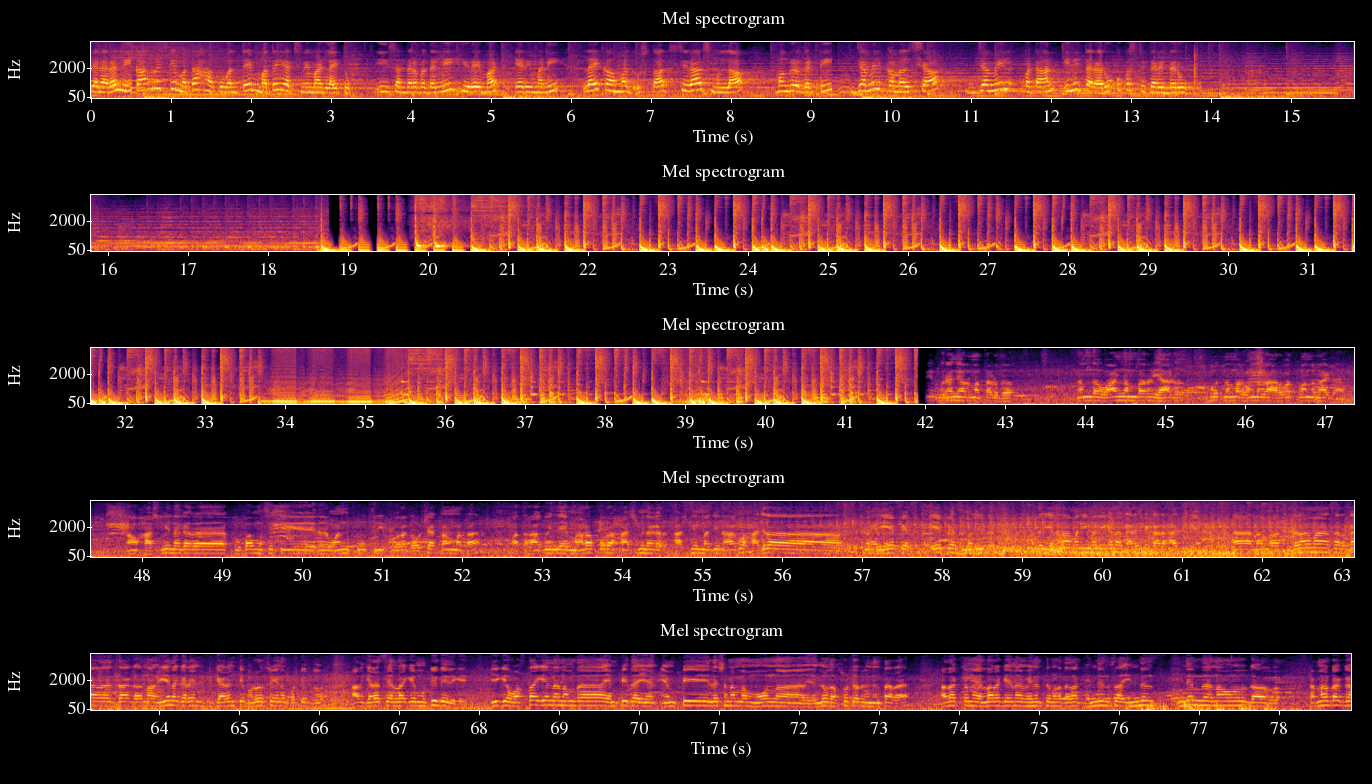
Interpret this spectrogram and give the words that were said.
ಜನರಲ್ಲಿ ಕಾಂಗ್ರೆಸ್ಗೆ ಮತ ಹಾಕುವಂತೆ ಮತಯಾಚನೆ ಮಾಡಲಾಯಿತು. ಈ ಸಂದರ್ಭದಲ್ಲಿ ಹಿರೇಮಠ್, ಎರಿಮನಿ, ಲೈಕ್ ಅಹಮದ್ ಉಸ್ತಾದ್, ಸಿರಾಜ್ ಮುಲ್ಲಾ, ಮಂಗಳಗಟ್ಟಿ, ಜಮೀಲ್ ಕಮಲ್ ಶಾ, ಜಮೀಲ್ ಪಠಾನ್ ಇನ್ನಿತರರು ಉಪಸ್ಥಿತರಿದ್ದರು. ಈ ಮಾತಾಡೋದು. ನಮ್ಮದು ವಾರ್ಡ್ ನಂಬರ್ ಎರಡು, ಬೂತ್ ನಂಬರ್ ಒಂದೂರ ಅರವತ್ತೊಂದರಾಗ ನಾವು ಹಾಶ್ಮಿ ನಗರ ಕುಬಾ ಮಸೀದಿ ಇದು ಒನ್ ಟೂ ತ್ರೀ ಫೋರಾಗ ಗೌಶಾ ಖಾನ್ ಮಠ ಮತ್ತು ಹಾಗೂ ಇಲ್ಲಿ ಮಾಡಾಪುರ ಹಾಶ್ಮಿ ನಗರ್, ಹಾಶ್ಮಿ ಮಸ್ಜಿದ್ ಹಾಗೂ ಹಾಜರಾ ಮತ್ತು A P S A P S ಮಸ್ಜಿದ್. ಅಂದರೆ ಎಲ್ಲ ಮನೆ ಮನೆಗೆ ನಾವು ಗ್ಯಾರಂಟಿ ಕಾರ್ಡ್ ಹಾಕಿ ನಮ್ಮ ಸಿದ್ದರಾಮಯ್ಯ ಇದ್ದಾಗ ನಾವು ಏನು ಗ್ಯಾರಂಟಿ ಗ್ಯಾರಂಟಿ ಭರವಸೆ ಏನು ಕೊಟ್ಟಿದ್ದು ಅದು ಗೆಲಸ ಎಲ್ಲಾಗೆ ಮುಟ್ಟಿದೆ ಇದಕ್ಕೆ. ಈಗ ಹೊಸ್ದಾಗೇನು ನಮ್ದು ಎಂ ಪಿದ ಎಂ ಪಿ ಇಲೆಕ್ಷನ್ ನಮ್ಮ ಮೋಹನ್ ಇನ್ನೊಂದು ಅಸೋಟಿ ನಿಂತಾರ. ಅದಕ್ಕೆ ನಾವು ಎಲ್ಲರಿಗೆ ನಾವು ವಿನಂತಿ ಮಾಡುತ್ತೆ ಅದಕ್ಕೆ ಹಿಂದಿನ ಸಹ ಹಿಂದಿನ ಹಿಂದಿನ ನಾವು ಕರ್ನಾಟಕ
